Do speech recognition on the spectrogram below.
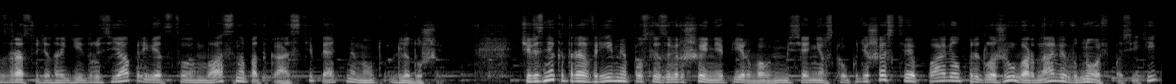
Здравствуйте, дорогие друзья! Приветствуем вас на подкасте «Пять минут для души». Через некоторое время после завершения первого миссионерского путешествия Павел предложил Варнаве вновь посетить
